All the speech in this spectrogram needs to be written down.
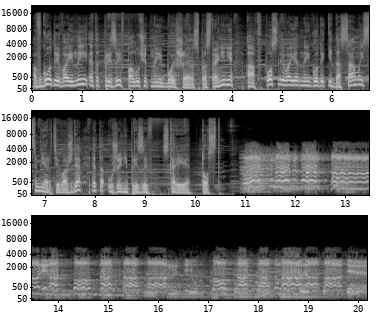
В годы войны этот призыв получит наибольшее распространение, а в послевоенные годы и до самой смерти вождя это уже не призыв, скорее тост. Знамя побед.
